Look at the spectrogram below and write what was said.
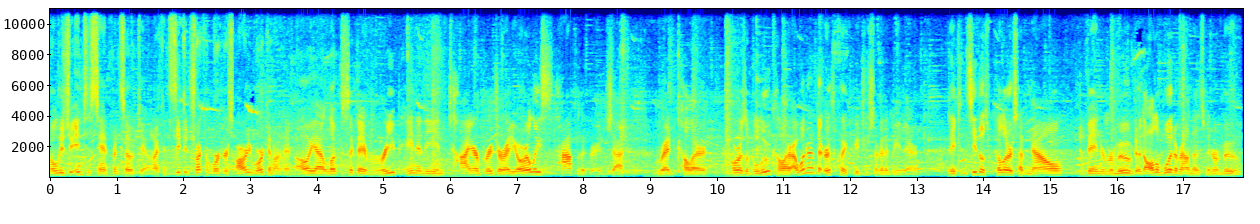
that will lead you into San Fransokyo. I can see construction workers already working on it. Oh yeah, looks like they've repainted the entire bridge already, or at least half of the bridge, that red color, or was a blue color. I wonder if the earthquake features are gonna be there. And you can see those pillars have now been removed, all the wood around them has been removed.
